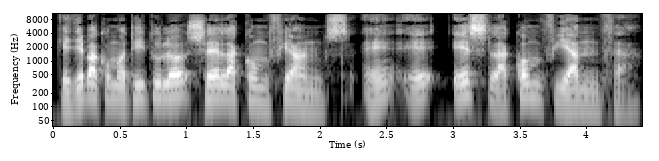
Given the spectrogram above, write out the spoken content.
que lleva como título C'est la confiance, es la confianza.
